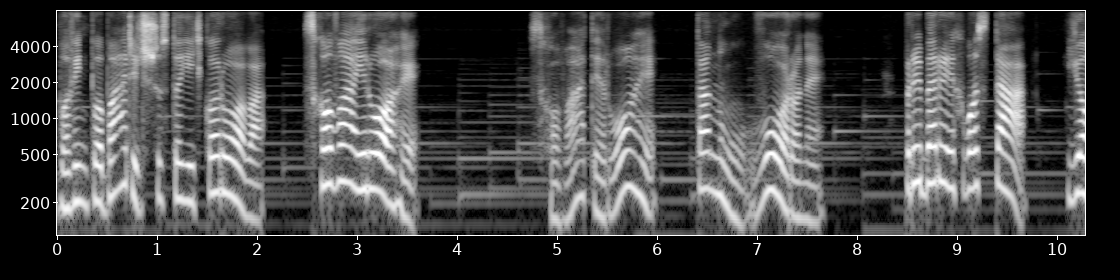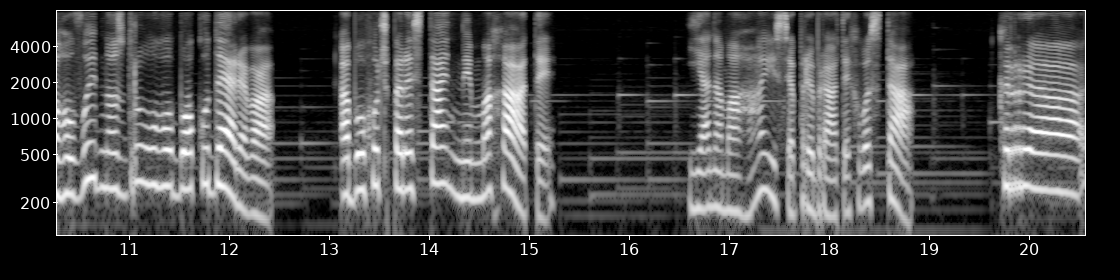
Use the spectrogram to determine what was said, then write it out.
бо він побачить, що стоїть корова. Сховай роги. Сховати роги? Та ну, вороне. Прибери хвоста, його видно з другого боку дерева. Або хоч перестань ним махати. Я намагаюся прибрати хвоста. Кра,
